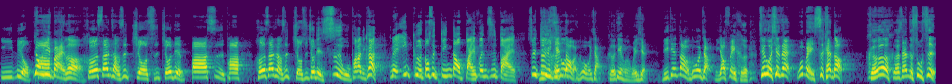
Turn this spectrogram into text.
一六，又一百了；核三厂是九十九点八四趴。核三厂是九十九点四五趴，你看每一个都是盯到百分之百，所以对于一天到晚跟我们讲核电很危险，你一天到晚跟我讲你要废核，结果现在我每次看到核二、核三的数字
